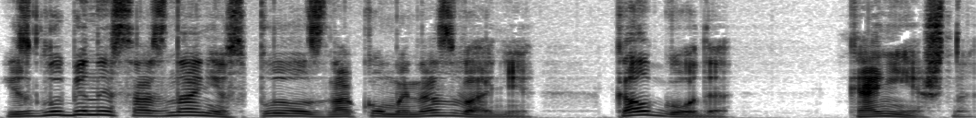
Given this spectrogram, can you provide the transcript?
Из глубины сознания всплыло знакомое название — Колгода — Конечно.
